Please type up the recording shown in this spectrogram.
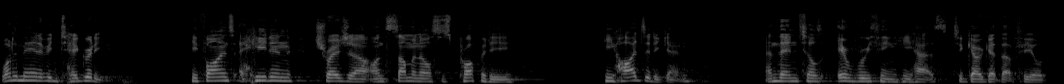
What a man of integrity. He finds a hidden treasure on someone else's property. He hides it again and then sells everything he has to go get that field.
